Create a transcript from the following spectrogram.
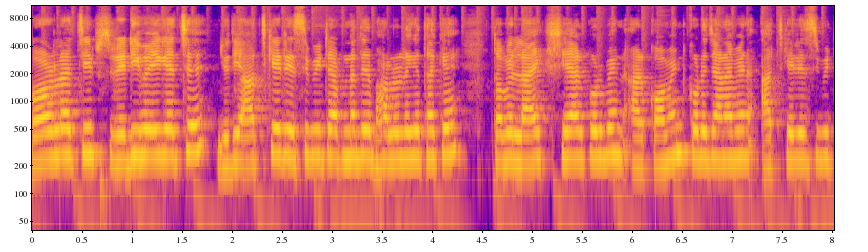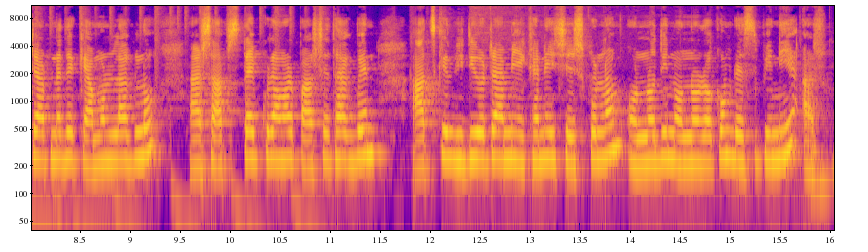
করলা চিপস রেডি হয়ে গেছে। যদি আজকের রেসিপিটা আপনাদের ভালো লেগে থাকে, তবে লাইক শেয়ার করবেন আর কমেন্ট করে জানাবেন আজকের রেসিপিটা আপনাদের কেমন লাগল। আর সাবস্ক্রাইব করে আমার পাশে থাকবেন। আজকের ভিডিওটা আমি এখানেই শেষ করলাম। অন্যদিন অন্য রকম রেসিপি নিয়ে আসব।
